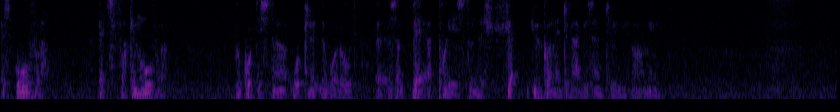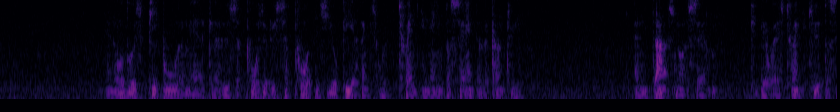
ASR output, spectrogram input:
It's over. It's fucking over we've got to start looking at the world as a better place than the shit you're going to drag us into, you know what I mean? And all those people in America who supposedly support the GOP, I think it's what, 29% of the country. And that's not certain. Could be less, 22%, 19%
